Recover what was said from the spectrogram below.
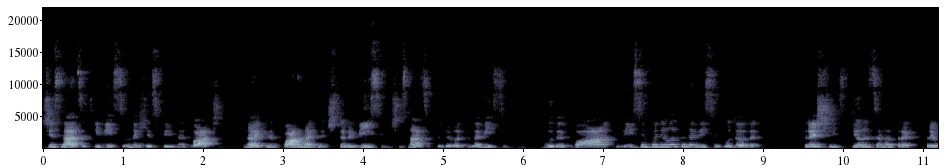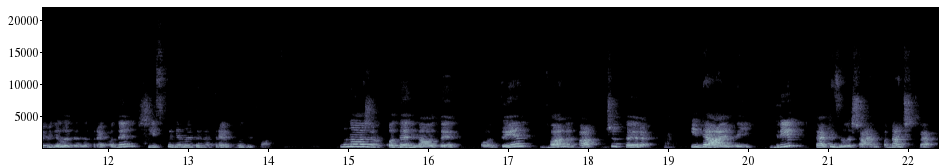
16 і 8 у них є спільне 2, навіть не 2, навіть не 4, 8. 16 поділити на 8 буде 2, 8 поділити на 8 буде 1. 3, 6 ділиться на 3. 3 поділити на 3 1, 6 поділити на 3 буде 2. Множимо 1 на 1 1, 2 на 2, 4. Ідеальний дріб так і залишаємо. 1 четверта.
